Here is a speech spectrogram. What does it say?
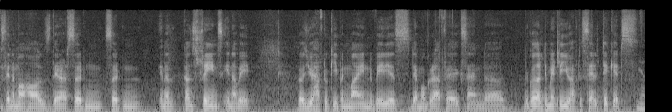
cinema halls, there are certain certain you know, constraints in a way because you have to keep in mind various demographics and uh, because ultimately you have to sell tickets. Yeah.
